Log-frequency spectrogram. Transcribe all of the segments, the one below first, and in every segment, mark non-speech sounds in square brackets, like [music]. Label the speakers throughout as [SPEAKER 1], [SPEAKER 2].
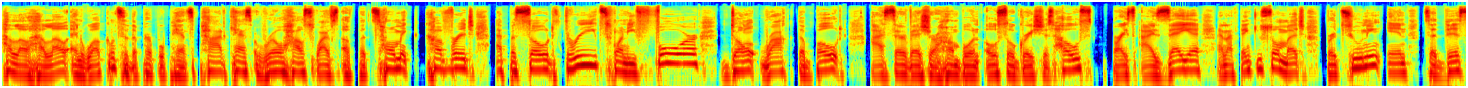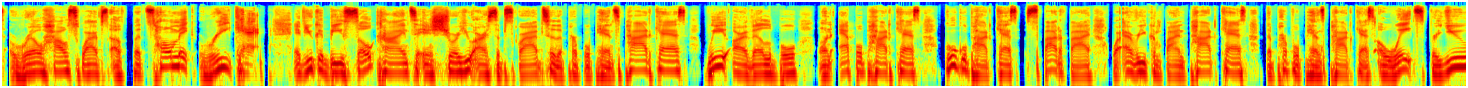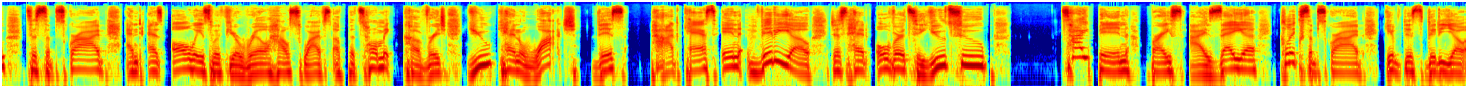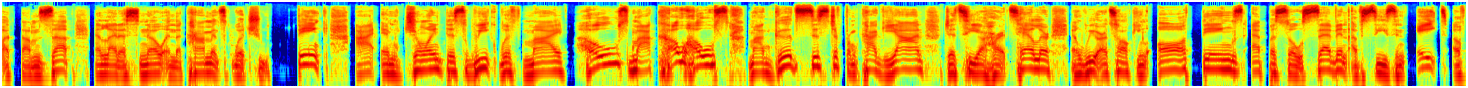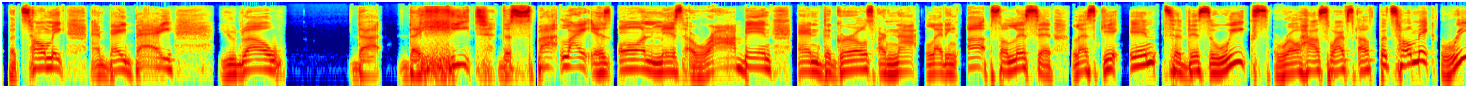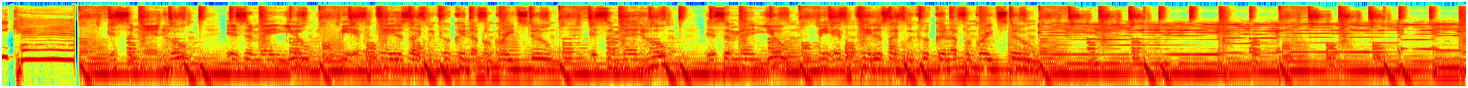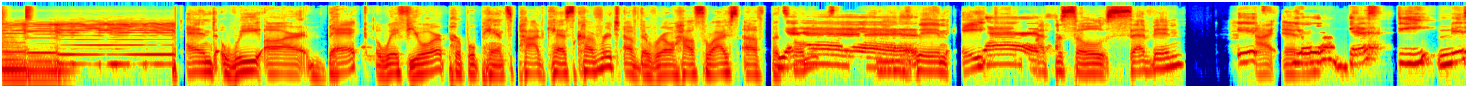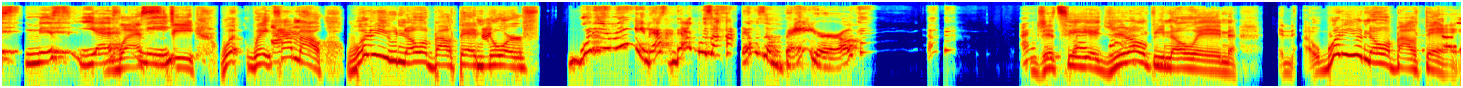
[SPEAKER 1] Hello, hello, and welcome to the Purple Pants Podcast, Real Housewives of Potomac coverage, episode 324. Don't rock the boat. I serve as your humble and oh so gracious host, Brice Isaiah, and I thank you so much for tuning in to this Real Housewives of Potomac recap. If you could be so kind to ensure you are subscribed to the Purple Pants Podcast, we are available on Apple Podcasts, Google Podcasts, Spotify, wherever you can find podcasts. The Purple Pants Podcast awaits for you to subscribe. And as always, with your Real Housewives of Potomac coverage, you can watch this podcast in video. Just head over to YouTube, type in Brice Isaiah, click subscribe, give this video a thumbs up, and let us know in the comments what you think. I am joined this week with my host, my co host, my good sister from Cagayan, Jatia Hart Taylor, and we are talking all things episode seven of season eight of Potomac. And baby, you know, the the heat, the spotlight is on Miss Robyn, and the girls are not letting up. So listen, let's get into this week's Real Housewives of Potomac recap.
[SPEAKER 2] It's a man who, it's a man you. Meat and potatoes like we cooking up a great stew. It's a man who, it's a man you. Meat and potatoes like we cooking up a great stew.
[SPEAKER 1] And we are back with your Purple Pants podcast coverage of the Real Housewives of Potomac.
[SPEAKER 3] Yes.
[SPEAKER 1] Season eight,
[SPEAKER 3] Yes.
[SPEAKER 1] episode seven.
[SPEAKER 3] It's
[SPEAKER 1] I am-
[SPEAKER 3] your bestie, Miss Miss Yes Me.
[SPEAKER 1] What wait, time out. What do you know about that North?
[SPEAKER 3] What do you mean? That that was a that was a banger. Okay, okay. I
[SPEAKER 1] Jatia, you don't be knowing. What do you know about that?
